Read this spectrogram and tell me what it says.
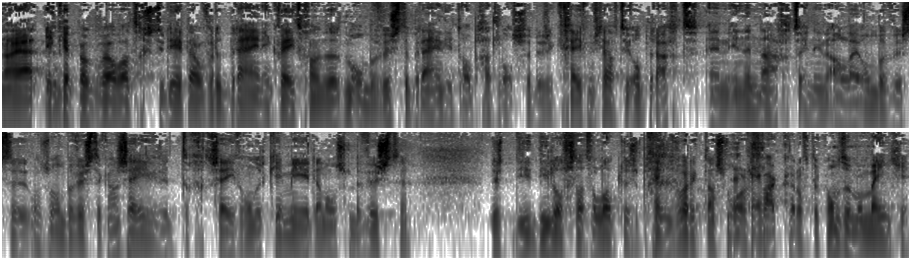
Nou ja, ik heb ook wel wat gestudeerd over het brein. Ik weet gewoon dat mijn onbewuste brein dit op gaat lossen. Dus ik geef mezelf die opdracht. En in de nacht en in allerlei onbewuste. Onze onbewuste kan 70, 700 keer meer dan onze bewuste. Dus die, die lost dat wel op. Dus op een gegeven moment word ik dan s'morgens wakker. Of er komt een momentje.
